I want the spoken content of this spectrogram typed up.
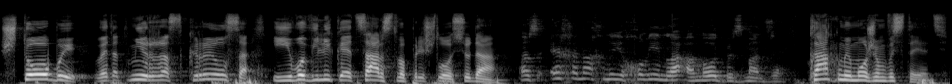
чтобы в этот мир раскрылся, и его великое царство пришло сюда. Как мы можем выстоять?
